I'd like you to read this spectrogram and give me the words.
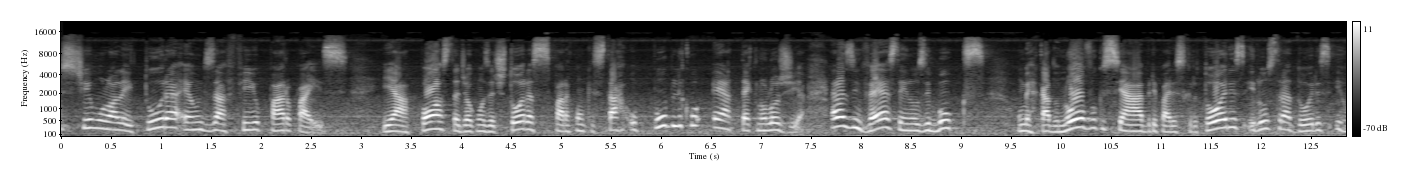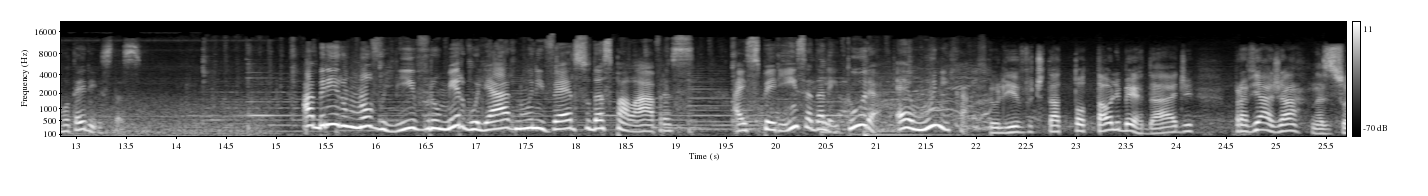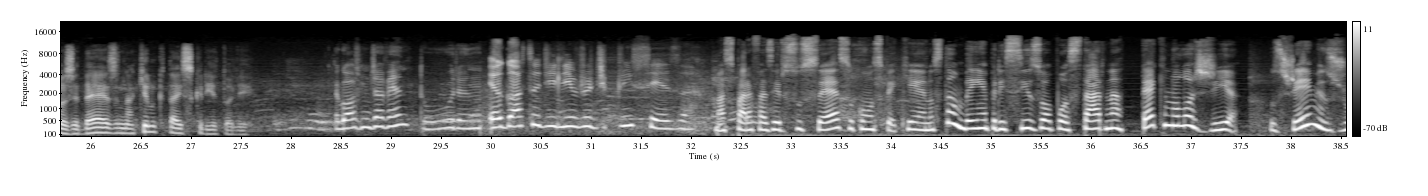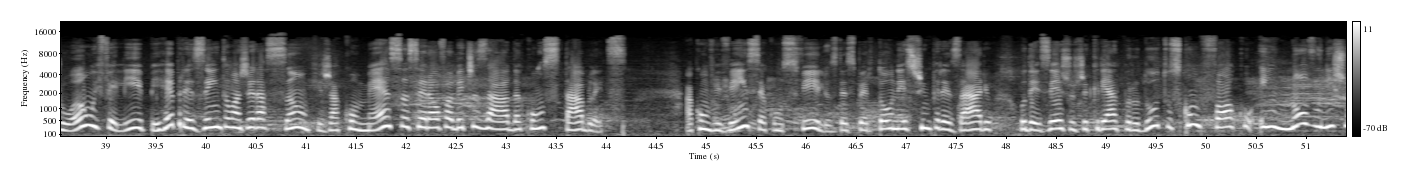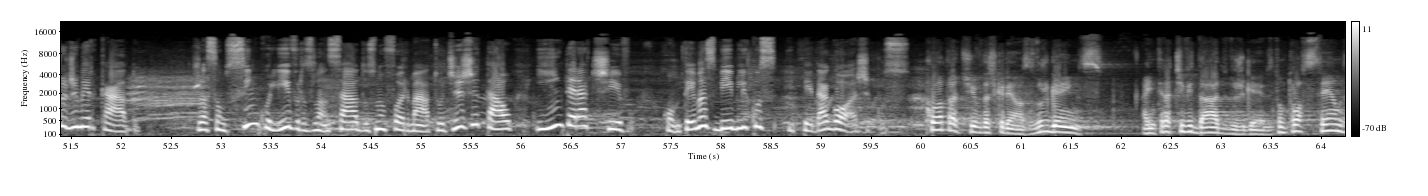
estímulo à leitura é um desafio para o país. E a aposta de algumas editoras para conquistar o público é a tecnologia. Elas investem nos e-books, um mercado novo que se abre para escritores, ilustradores e roteiristas. Abrir um novo livro, mergulhar no universo das palavras. A experiência da leitura é única. O livro te dá total liberdade para viajar nas suas ideias, naquilo que está escrito ali. Eu gosto muito de aventura. Eu gosto de livro de princesa. Mas para fazer sucesso com os pequenos, também é preciso apostar na tecnologia. Os gêmeos João e Felipe representam a geração que já começa a ser alfabetizada com os tablets. A convivência com os filhos despertou neste empresário o desejo de criar produtos com foco em um novo nicho de mercado. Já são cinco livros lançados no formato digital e interativo, com temas bíblicos e pedagógicos. Qual é o atrativo das crianças? Dos games, a interatividade dos games. Então trouxemos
